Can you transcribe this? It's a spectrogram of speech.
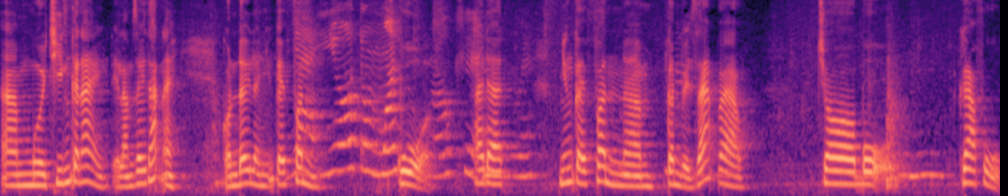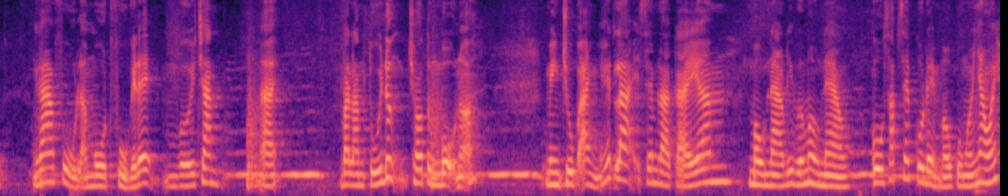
à, 19 cái này để làm dây thắt này. Còn đây là những cái phần one của hai dad những cái phần à, cần phải giáp vào cho bộ ga phủ. Ga phủ là một phủ cái đệm với chăn. Đấy và làm túi đựng cho từng bộ nữa. Mình chụp ảnh hết lại xem là cái um, màu nào đi với màu nào. Cô sắp xếp cô để màu cùng với nhau ấy.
